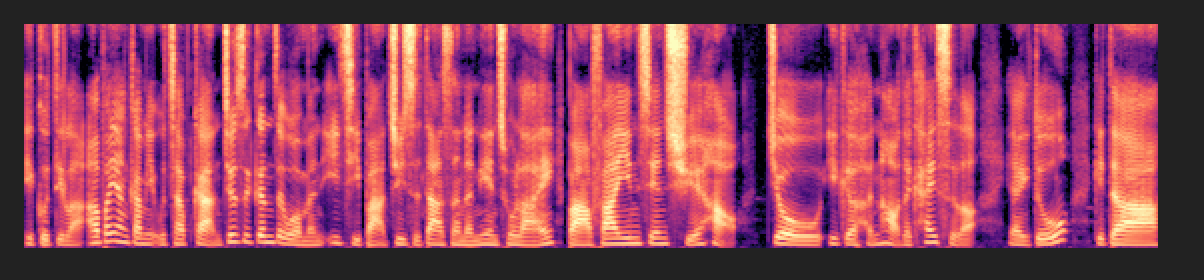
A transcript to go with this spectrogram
Ikutilah apa yang kami ucapkan，就是跟着我们一起把句子大声的念出来，把发音先学好，就一个很好的开始了。Yaitu kita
